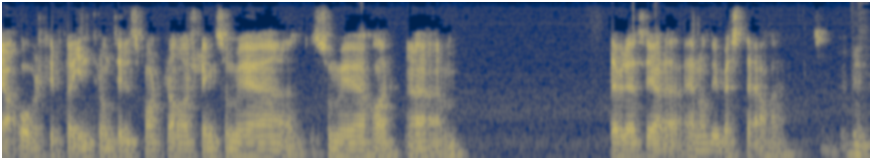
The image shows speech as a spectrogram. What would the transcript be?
ja, overskriften og introen til smart brannvarsling som, som, vi har Det vil jeg si er en av de beste jeg har. Vil,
